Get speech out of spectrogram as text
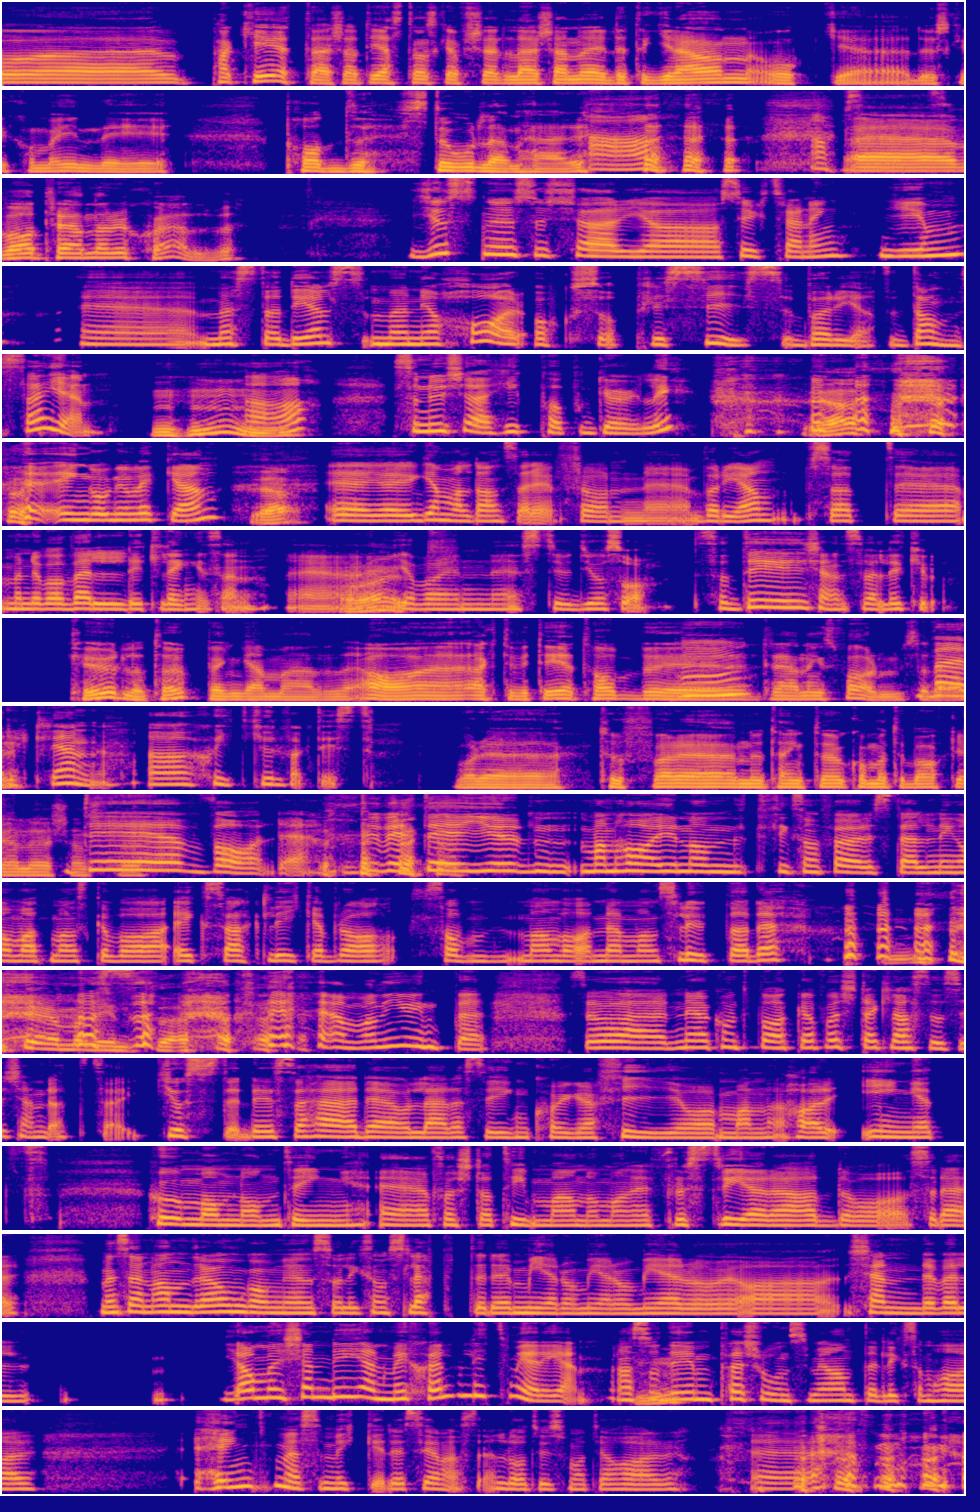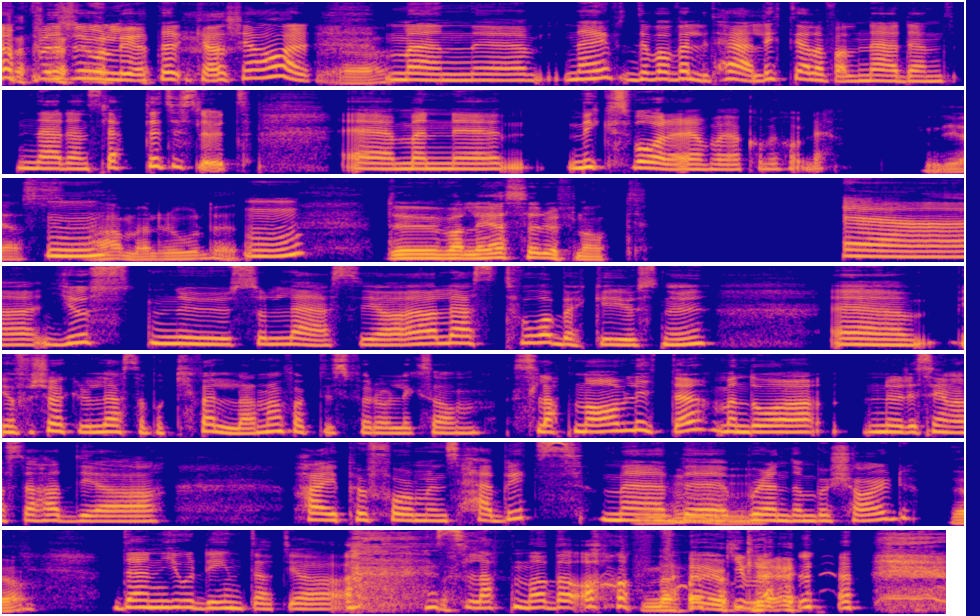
här så att gästen ska lära känna dig lite grann och eh, du ska komma in i poddstolen här. Ja, absolut. Eh, vad tränar du själv? Just nu så kör jag styrketräning, gym eh, mestadels. Men jag har också precis börjat dansa igen. Mhm. Ja, så nu kör jag hiphop girly Ja. en gång i veckan. ja. Eh, Jag är gammal dansare från eh, början, så att, eh, men det var väldigt länge sedan eh, right. jag var i en studio och så. Så det känns väldigt kul. Kul att ta upp en gammal ja, aktivitet, hobby, Mm. träningsform. Sådär. Verkligen. Ja, skitkul faktiskt. Var det tuffare än du tänkte att komma tillbaka? Eller känns det... Det var det. Du vet, det är ju, man har ju någon liksom, föreställning om att man ska vara exakt lika bra som man var när man slutade. det är man inte. det är man ju inte. Så eh, när jag kom tillbaka första klassen så kände jag att så just det, det är så här det är att lära sig en koreografi och man har inget hum om någonting eh, första timman och man är frustrerad och sådär. Men sen andra omgången så liksom släppte det mer och mer och mer och jag kände väl Ja, men kände igen mig själv lite mer igen. Alltså Mm. det är en person som jag inte liksom har hängt med så mycket det senaste. Det låter ju som att jag har eh, många personligheter, kanske jag har. Ja. Men eh, nej, det var väldigt härligt i alla fall när den, när den släppte till slut. Eh, men eh, mycket svårare än vad jag kommer ihåg det. Yes, Mm. ja men roligt. Mm. Du, vad läser du för något? Eh, just nu så läser jag, jag har läst två böcker just nu. Eh, jag försöker läsa på kvällarna faktiskt för att liksom slappna av lite. Men då, nu det senaste hade jag High Performance Habits med eh, Brandon Burchard. Ja. Den gjorde inte att jag slappnade av Nej, okej. kvällen.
